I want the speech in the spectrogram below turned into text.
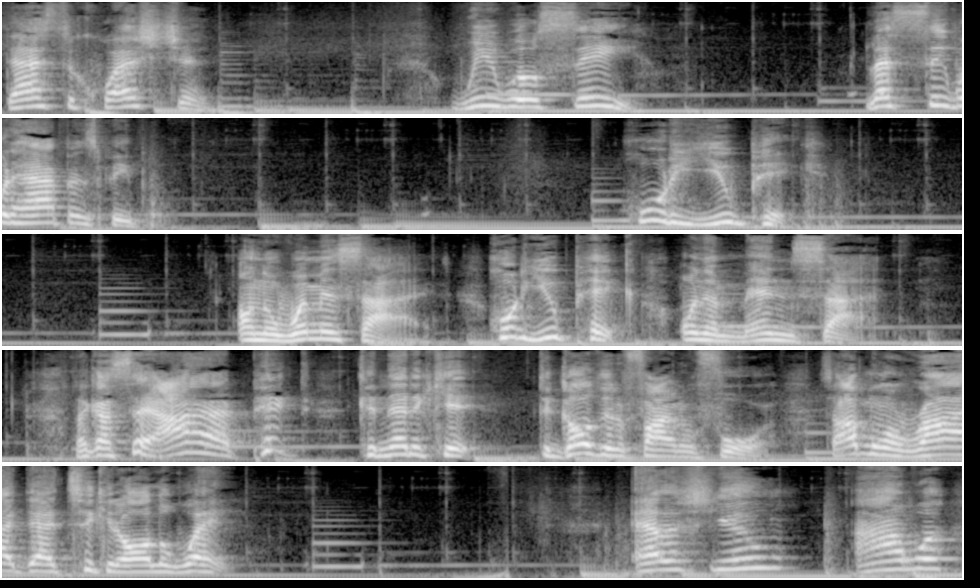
That's the question. We will see. Let's see what happens, people. Who do you pick on the women's side? Who do you pick on the men's side? Like I said, I had picked Connecticut to go to the Final Four. So I'm going to ride that ticket all the way. LSU, Iowa,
